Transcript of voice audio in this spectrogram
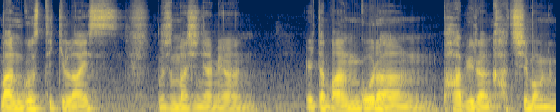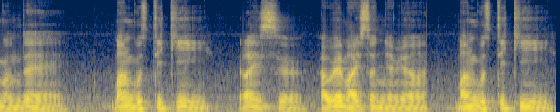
망고 스티키 라이스 무슨 맛이냐면 일단 망고랑 밥이랑 같이 먹는 건데 망고 스티키 라이스가 왜 맛있었냐면 망고 스티키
